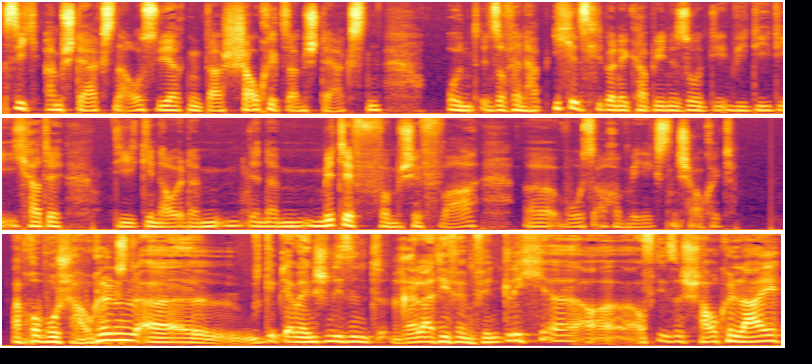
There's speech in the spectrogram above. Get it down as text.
sich am stärksten auswirken. Da schaukelt es am stärksten. Und insofern habe ich jetzt lieber eine Kabine so die, wie die, die ich hatte, die genau in der, in der Mitte vom Schiff war, äh, wo es auch am wenigsten schaukelt. Apropos Schaukeln, äh, es gibt ja Menschen, die sind relativ empfindlich äh, auf diese Schaukelei.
